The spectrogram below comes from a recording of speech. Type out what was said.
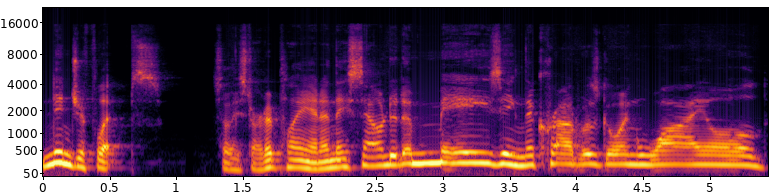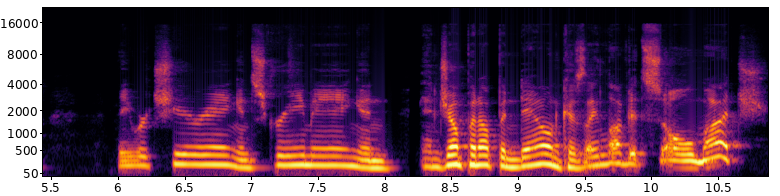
Ninja Flips. So they started playing and they sounded amazing. The crowd was going wild. They were cheering and screaming and, and jumping up and down because they loved it so much.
